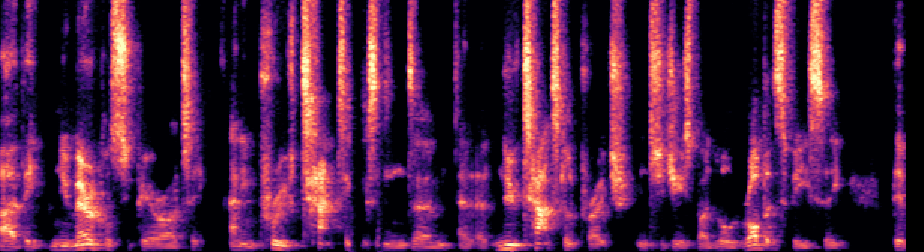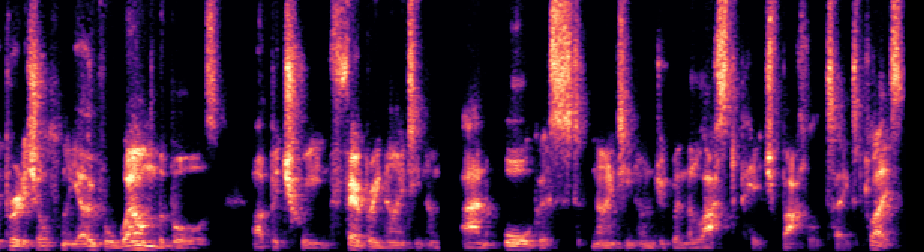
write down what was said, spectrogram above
uh, the numerical superiority and improved tactics and um, a, a, new tactical approach introduced by Lord Roberts VC, the British ultimately overwhelmed the Boers uh, between February 1900 and August 1900 when the last pitch battle takes place.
